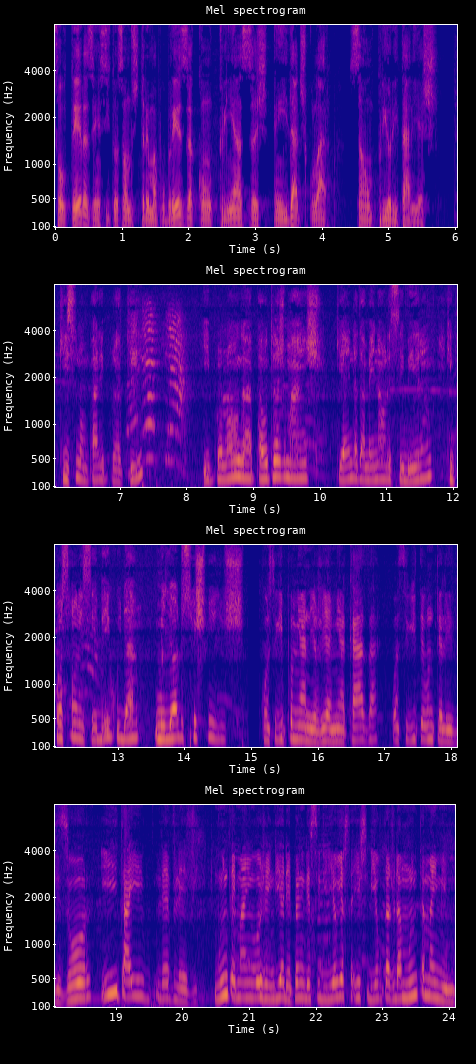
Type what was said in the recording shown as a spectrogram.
solteiras em situação de extrema pobreza com crianças em idade escolar são prioritárias. Que isso não pare por aqui e prolonga para outras mães que ainda também não receberam, que possam receber e cuidar melhor dos seus filhos. Consegui pôr minha energia em minha casa, consegui ter um televisor e está aí leve, leve. Muita mãe hoje em dia depende desse dinheiro e esse dinheiro está ajudando muita mãe mesmo.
